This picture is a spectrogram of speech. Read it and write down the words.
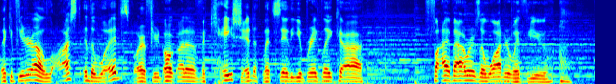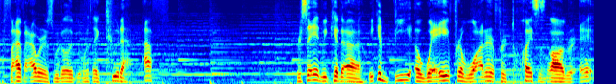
Like if you're uh, lost in the woods, or if you're going on a vacation, let's say that you bring like uh, five hours of water with you. five hours would only be worth like two and a half. We're saying we could uh we could be away from water for twice as long, right?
